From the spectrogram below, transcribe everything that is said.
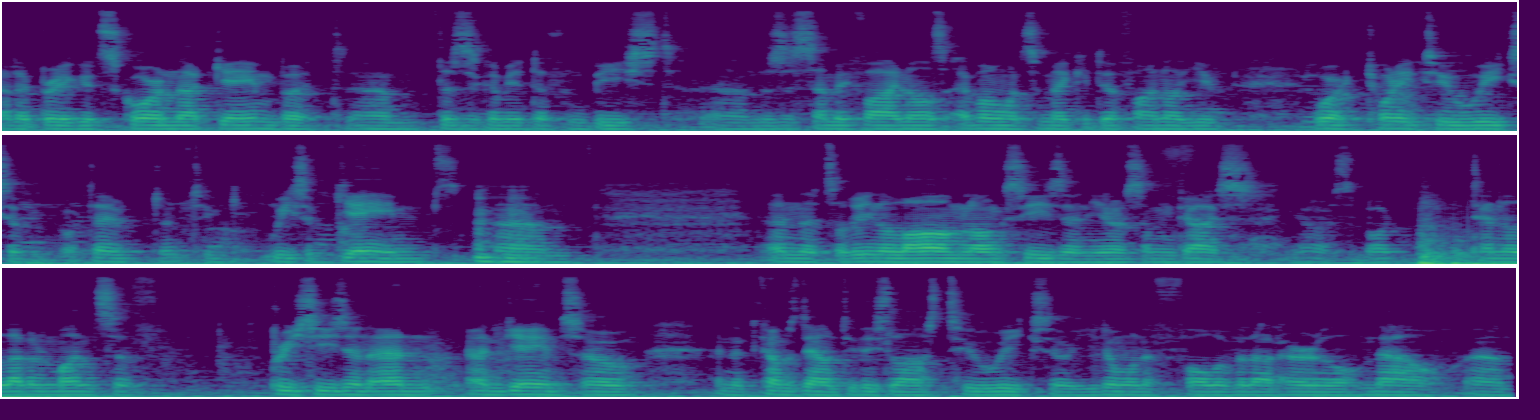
had a pretty good score in that game, but um, this is going to be a different beast. Um, there's a semi-finals. Everyone wants to make it to a final. You've worked 22 weeks of 22 weeks of games, Mhm. um, and it's been a long, long season. You know, some guys, you know, it's about 10, 11 months of preseason and and games. So. And it comes down to these last two weeks, so you don't want to fall over that hurdle now. Um,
